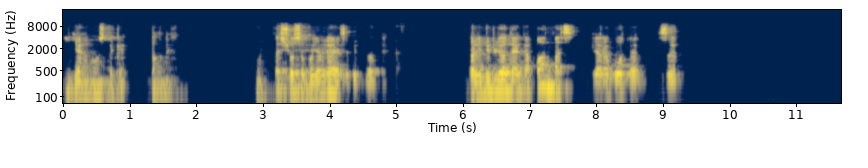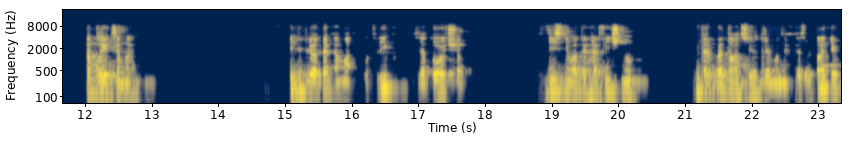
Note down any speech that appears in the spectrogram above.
і діагностики даних. От, Це що собою являється бібліотека. Далі бібліотека Pandas для роботи з таблицями. І бібліотека Matplotlib для того, щоб здійснювати графічну інтерпретацію отриманих результатів.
